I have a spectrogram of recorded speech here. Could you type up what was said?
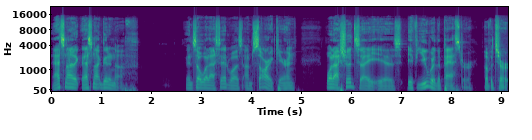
that's not that's not good enough. And so what I said was, "I'm sorry, Karen. What I should say is, if you were the pastor of a church."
